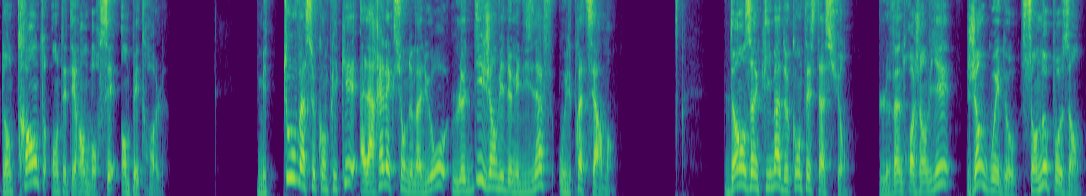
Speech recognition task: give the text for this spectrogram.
dont 30 ont été remboursés en pétrole. Mais tout va se compliquer à la réélection de Maduro le 10 janvier 2019 où il prête serment. Dans un climat de contestation, le 23 janvier, Jean Guaido, son opposant,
